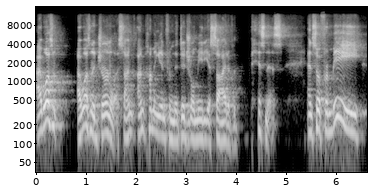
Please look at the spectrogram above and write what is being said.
I wasn't I wasn't a journalist. I'm I'm coming in from the digital media side of the business, and so for me,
